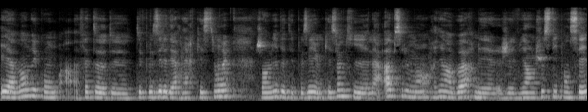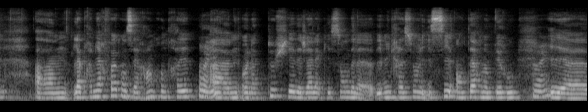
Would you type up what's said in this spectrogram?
et avant de, en fait, euh, de te poser les dernières questions, Ouais. j'ai envie de te poser une question qui n'a absolument rien à voir, mais je viens juste y penser. Euh, la première fois qu'on s'est rencontrés, euh, on a touché déjà la question de migrations ici interne au Pérou. Ouais. Et euh,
